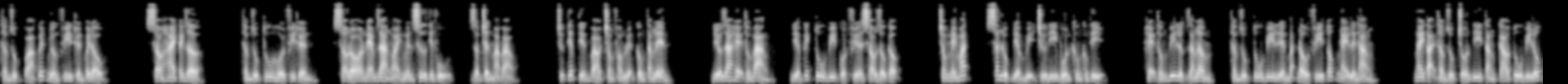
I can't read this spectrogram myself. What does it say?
thẩm dục quả quyết nhường phi thuyền quay đầu. Sau hai canh giờ, thẩm dục thu hồi phi thuyền, sau đó ném ra ngoài nguyên sư tiến phủ, dậm chân mà vào. Trực tiếp tiến vào trong phòng luyện công tăng lên. Điều ra hệ thống bảng, điểm kích tu vi cột phía sau dấu cộng. Trong nháy mắt s á t lục điểm bị trừ đi bốn không không tỷ. Hệ thống vi lực giáng lâm, thẩm dục tu vi liền bắt đầu phi tốc nhảy lên thăng. Ngay tại thẩm dục trốn đi tăng cao tu vi lúc,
